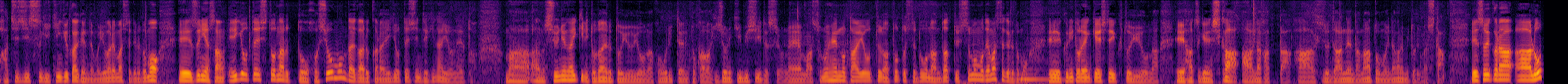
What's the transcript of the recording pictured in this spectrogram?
8時過ぎ、緊急会見でも言われましたけれども、えー、ズニアさん、営業停止となると、保証問題があるから営業停止にできないよねと、まあ、あの収入が一気に途絶えるというような小売店とかは非常に厳しいですよね。まあ、その辺の対応というのは、都としてどうなんだという質問も出ましたけれども、うん、えー、国と連携していくというような、えー、発言しかなかったあ、非常に残念だなと思いながら見ておりました。えー、それからあロッ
